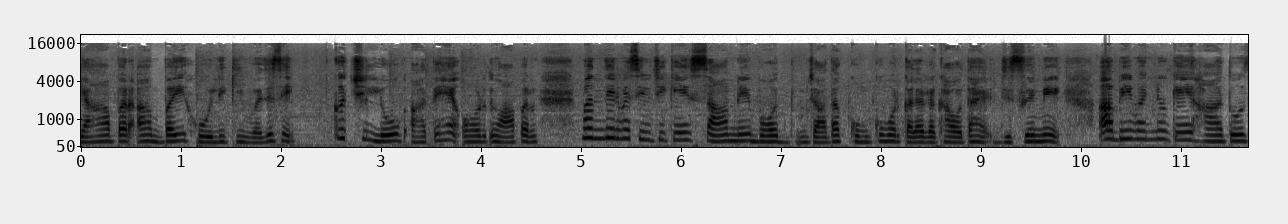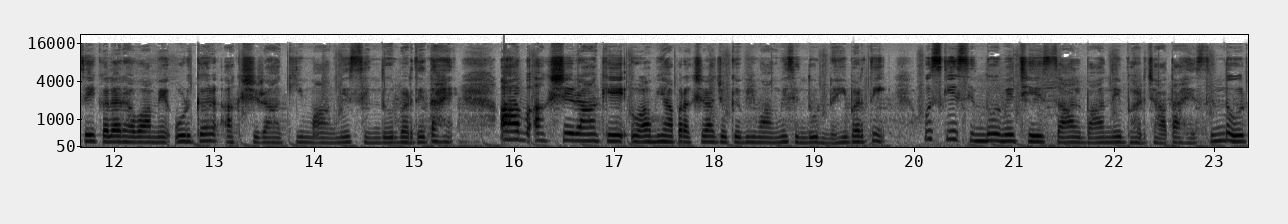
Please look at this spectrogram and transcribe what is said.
यहाँ पर अब भाई होली की वजह से कुछ लोग आते हैं और वहाँ पर मंदिर में शिव जी के सामने बहुत ज़्यादा कुमकुम और कलर रखा होता है, जिसमें अभिमन्यु के हाथों से कलर हवा में उड़कर अक्षरा की मांग में सिंदूर भर देता है। अब अक्षरा के, अब यहाँ पर अक्षरा जो कभी मांग में सिंदूर नहीं भरती, उसके सिंदूर में छः साल बाद में भर जाता है। सिंदूर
